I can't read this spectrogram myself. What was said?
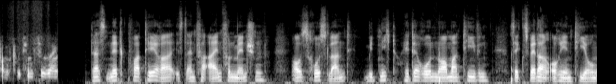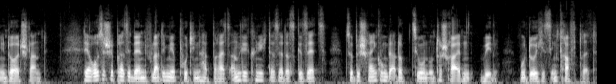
von Putin zu sein. Das Netquartera ist ein Verein von Menschen aus Russland mit nicht heteronormativen sexueller Orientierung in Deutschland. Der russische Präsident Wladimir Putin hat bereits angekündigt, dass er das Gesetz zur Beschränkung der Adoption unterschreiben will, wodurch es in Kraft tritt.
